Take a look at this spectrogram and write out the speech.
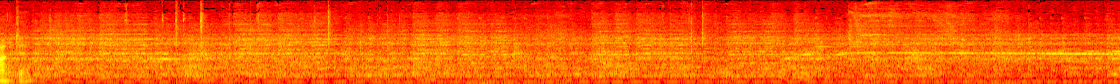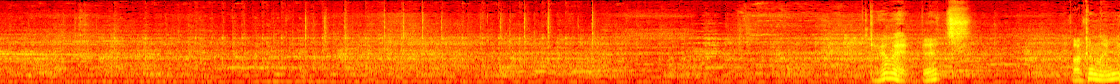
Blocked it. Damn it, bitch. Fucking leave me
